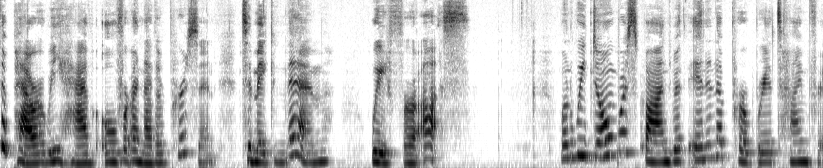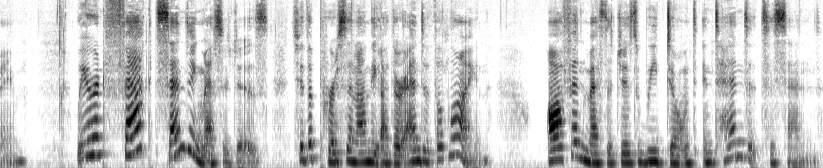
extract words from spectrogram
the power we have over another person to make them wait for us. When we don't respond within an appropriate time frame, we are in fact sending messages to the person on the other end of the line, often messages we don't intend to send.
